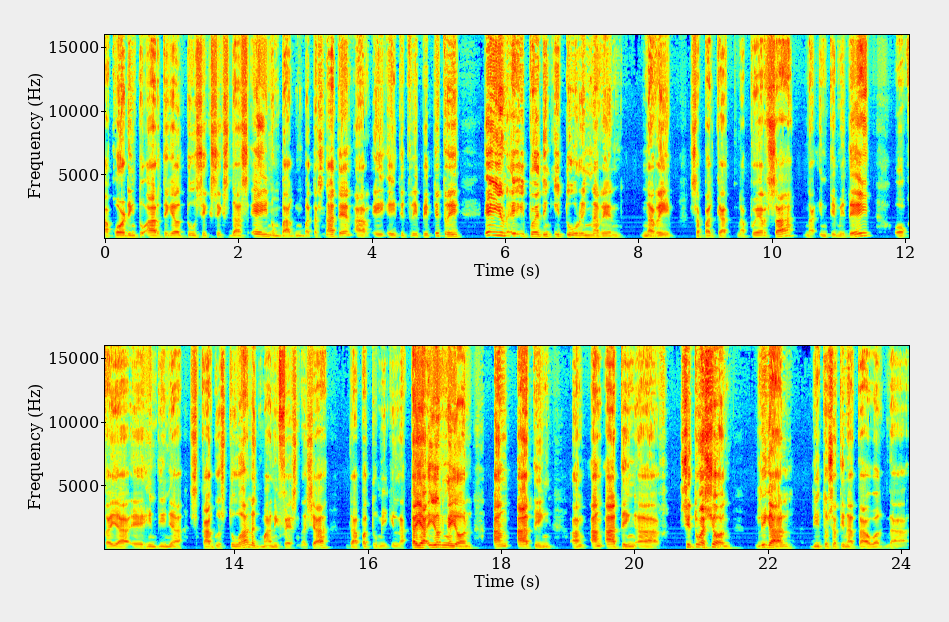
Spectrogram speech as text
according to Article 266-A nung bagong batas natin, RA 8353, eh yun ay pwedeng ituring na rin na rape sapagkat na puwersa, na intimidate, o kaya eh, hindi niya kagustuhan, nagmanifest na siya, dapat tumigil na. Kaya iyon ngayon ang ating ang ang ating ah, sitwasyon legal dito sa tinatawag na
